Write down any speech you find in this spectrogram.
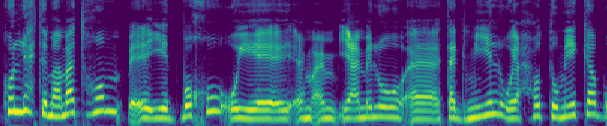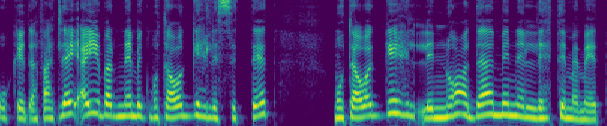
كل اهتماماتهم يطبخوا ويعملوا تجميل ويحطوا make up وكده. فهتلاقي أي برنامج متوجه للستات متوجه للنوع ده من الاهتمامات.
